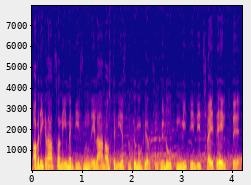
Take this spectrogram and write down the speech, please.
Aber die Grazer nehmen diesen Elan aus den ersten 45 Minuten mit in die zweite Hälfte.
